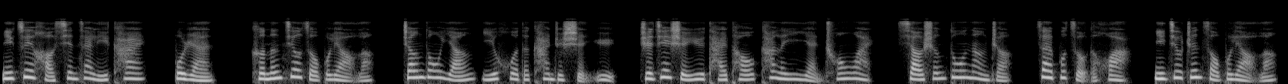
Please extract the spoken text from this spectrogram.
你最好现在离开，不然可能就走不了了。”张东阳疑惑的看着沈玉，只见沈玉抬头看了一眼窗外，小声嘟囔着：“再不走的话，你就真走不了了。”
